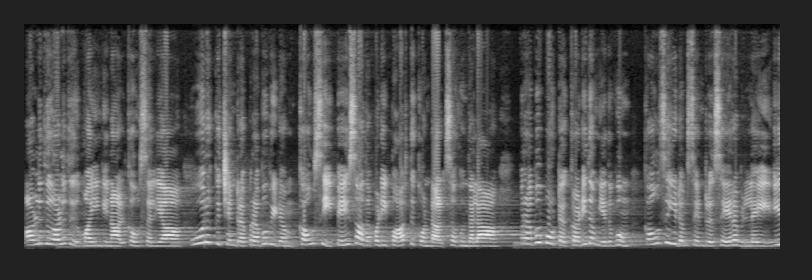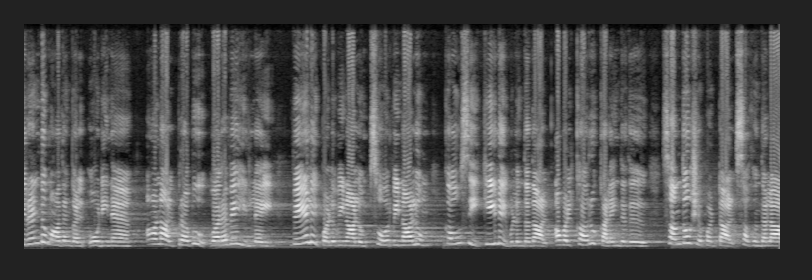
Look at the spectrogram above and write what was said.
அழுது அழுது மயங்கினாள் கௌசல்யா. ஊருக்கு சென்ற பிரபுவிடம் கௌசி பேசாதபடி பார்த்து கொண்டாள் சகுந்தலா. பிரபு போட்ட கடிதம் எதுவும் கௌசியிடம் சென்று சேரவில்லை. இரண்டு மாதங்கள் ஓடின. ஆனால் பிரபு வரவே இல்லை. வேலை பழுவினாலும் சோர்வினாலும் கௌசி கீழே விழுந்ததால் அவள் கரு கலைந்தது. சந்தோஷப்பட்டாள் சகுந்தலா.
